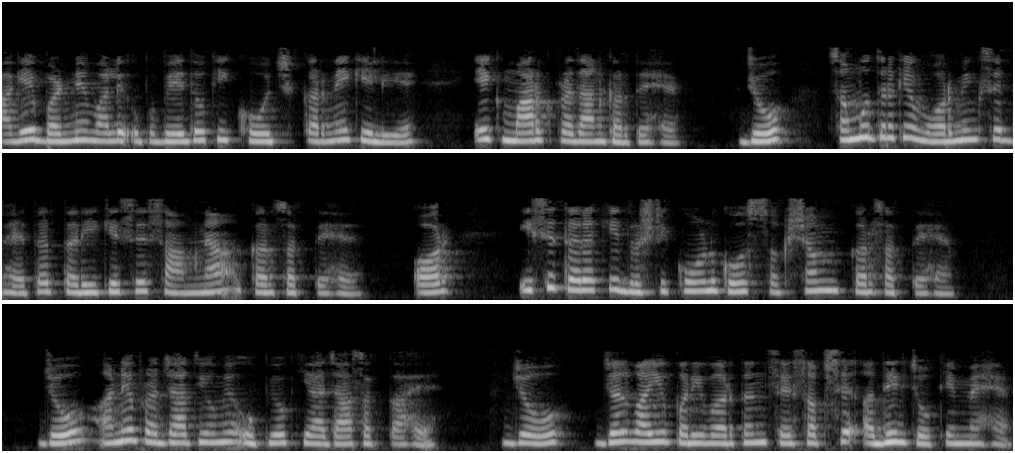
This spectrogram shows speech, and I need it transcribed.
आगे बढ़ने वाले उपभेदों की खोज करने के लिए एक मार्ग प्रदान करते हैं, जो समुद्र के वार्मिंग से बेहतर तरीके से सामना कर सकते हैं और इसी तरह के दृष्टिकोण को सक्षम कर सकते हैं, जो अन्य प्रजातियों में उपयोग किया जा सकता है, जो जलवायु परिवर्तन से सबसे अधिक जोखिम में है।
